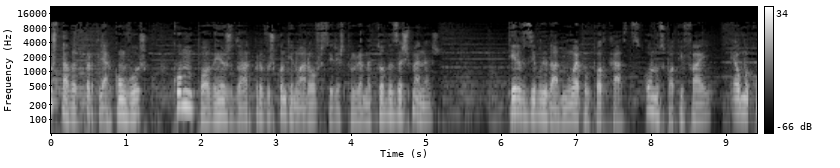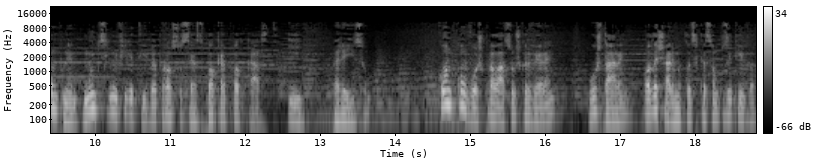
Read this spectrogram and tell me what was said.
Gostava de partilhar convosco como me podem ajudar para vos continuar a oferecer este programa todas as semanas. Ter visibilidade no Apple Podcasts ou no Spotify é uma componente muito significativa para o sucesso de qualquer podcast e, Para isso, conto convosco para lá subscreverem, gostarem ou deixarem uma classificação positiva.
